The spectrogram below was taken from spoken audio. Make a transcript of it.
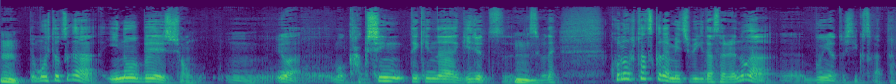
うん、でもう一つがイノベーション。うん、要はもう革新的な技術ですよね。うん、この二つから導き出されるのが分野としていくつかあった。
